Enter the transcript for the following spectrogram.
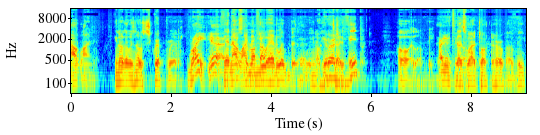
outline. You know, there was no script really. Right. Yeah. He had an outline, rough then you ad libbed it. You know, he You would ever tell watch you. Veep? Oh, I love Veep. I do too. That's why I talked to her about Veep.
